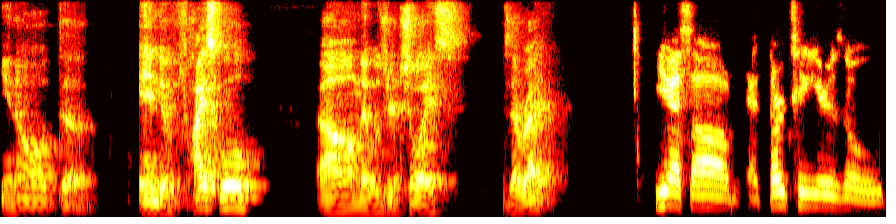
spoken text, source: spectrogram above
you know, the end of high school, um, it was your choice. Is that right? Yes, um, at 13 years old,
